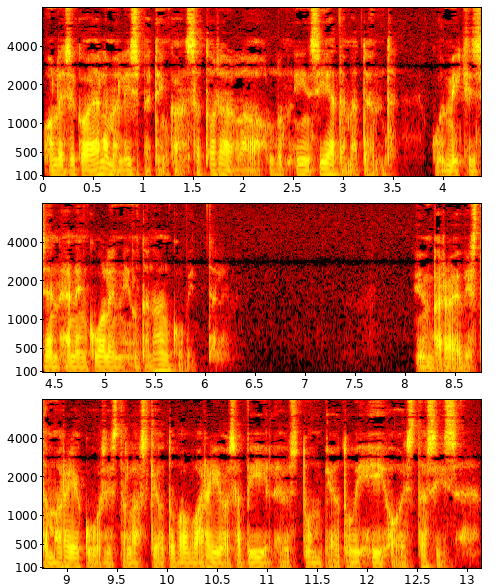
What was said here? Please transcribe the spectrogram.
Olisiko elämä Lisbetin kanssa todella ollut niin sietämätöntä kuin miksi sen hänen kuoliniltanaan kuvittelin? Ympäröivistä marjakuusista laskeutuva varjoisa viileys tunkeutui hihoista sisään.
